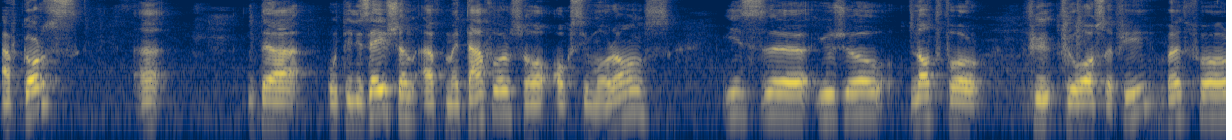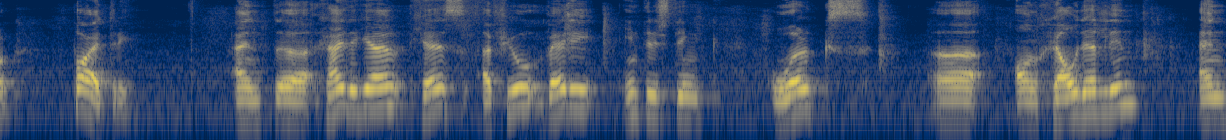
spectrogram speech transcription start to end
of course, uh, the utilization of metaphors or oxymorons is uh, usual not for philosophy but for poetry. And uh, Heidegger has a few very interesting works uh, on Hölderlin and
